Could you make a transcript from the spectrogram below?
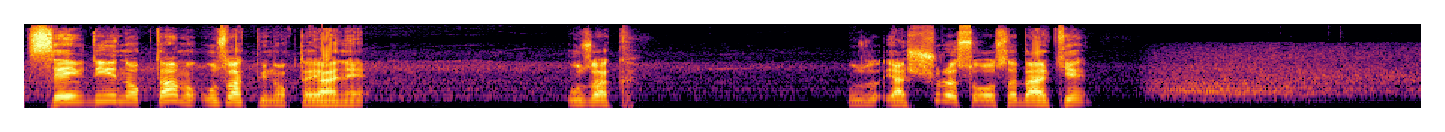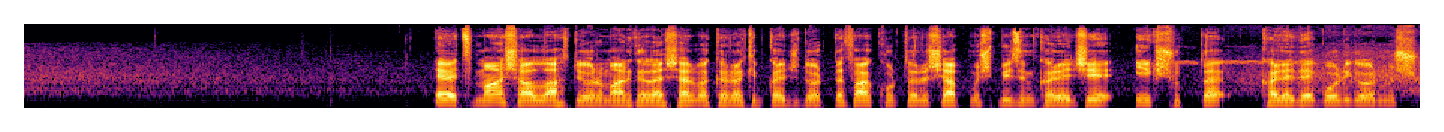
sevdiği nokta ama uzak bir nokta yani. Uzak. Uz ya şurası olsa belki Evet maşallah diyorum arkadaşlar. Bakın rakip kaleci 4 defa kurtarış yapmış. Bizim kaleci ilk şutta kalede golü görmüş.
